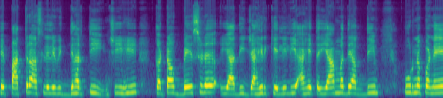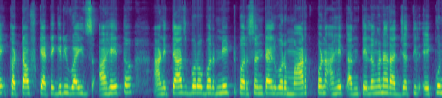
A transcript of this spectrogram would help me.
हे पात्र असलेले विद्यार्थीची ही कट ऑफ बेस्ड यादी जाहीर केलेली आहे. तर यामध्ये अगदी पूर्णपणे कट ऑफ कॅटेगरी वाईज आहेत. आणि त्याचबरोबर नीट पर्संटाईलवर मार्क पण आहेत. आणि तेलंगणा राज्यातील एकूण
